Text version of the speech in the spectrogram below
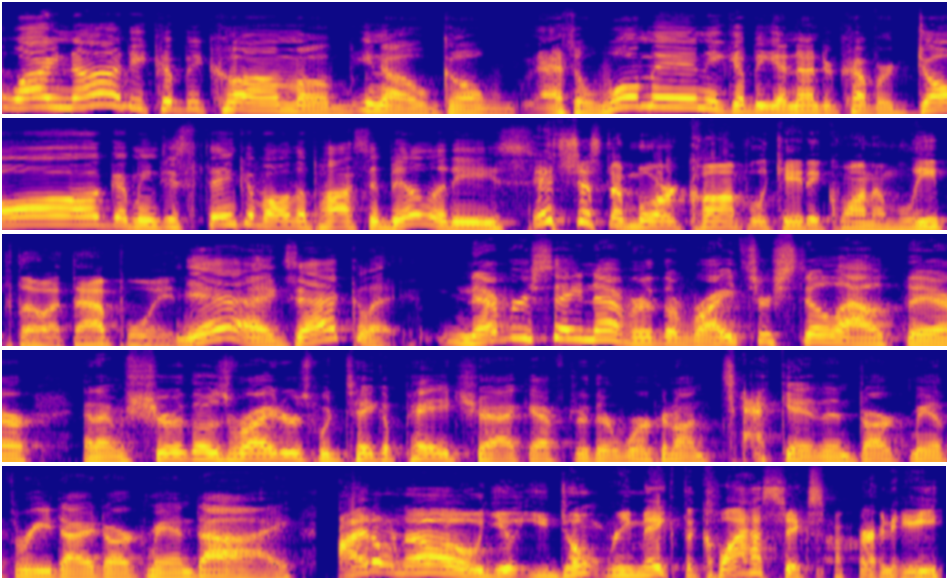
why not? He could become, a, you know, go as a woman. He could be an undercover dog. I mean, just think of all the possibilities. It's just a more complicated quantum leap, though. At that point, Yeah, exactly. Never say never. The rights are still out there, and I'm sure those writers would take a paycheck after they're working on Tekken and Darkman 3 Die Darkman Die. I don't know. You you don't remake the classics, Arnie.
